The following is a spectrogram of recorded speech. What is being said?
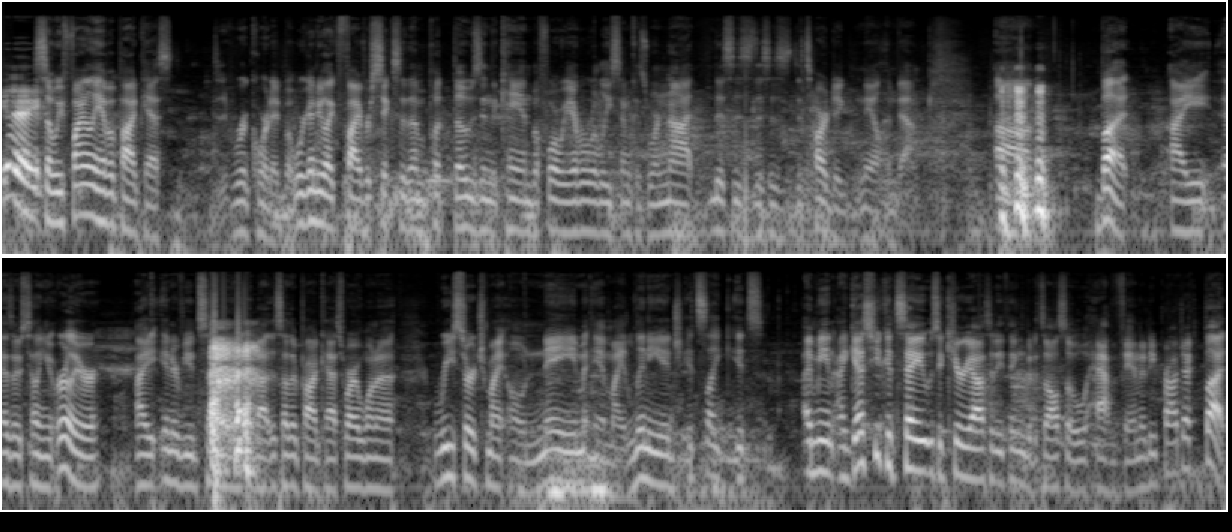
Yay! So we finally have a podcast recorded, but we're gonna do like five or six of them. Put those in the can before we ever release them because we're not. This is this is it's hard to nail him down. Um, but I, as I was telling you earlier, I interviewed somebody about this other podcast where I want to research my own name and my lineage. It's like it's. I mean, I guess you could say it was a curiosity thing, but it's also half vanity project. But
